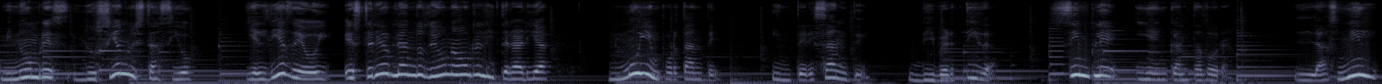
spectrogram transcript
Mi nombre es Luciano Estacio y el día de hoy estaré hablando de una obra literaria muy importante, interesante, divertida, simple y encantadora. Las mil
